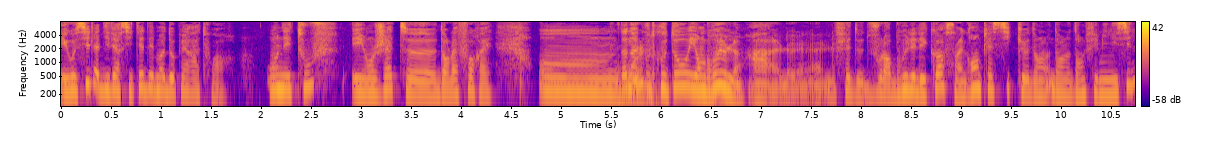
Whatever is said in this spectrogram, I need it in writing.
et aussi la diversité des modes opératoires on étouffe et on jette euh, dans la forêt. On, donne un coup de couteau et on brûle. Ah, le, fait de vouloir brûler les corps, c'est un grand classique dans, le féminicide.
